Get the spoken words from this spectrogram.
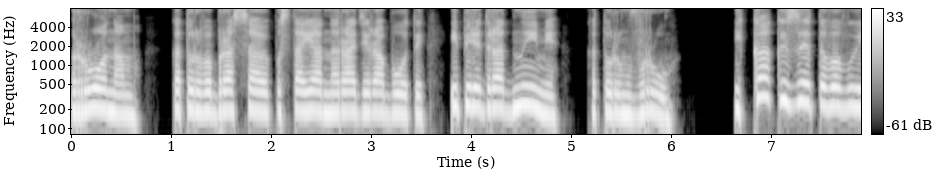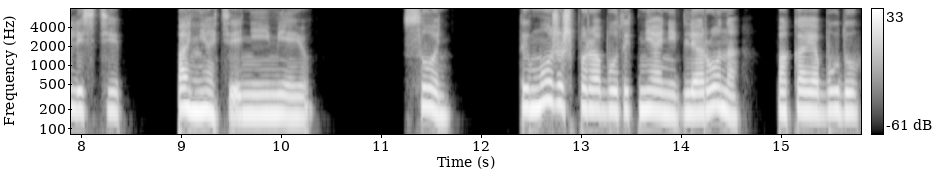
Роном, которого бросаю постоянно ради работы, и перед родными, которым вру. И как из этого вылезти, Понятия не имею. Сонь, ты можешь поработать няней для Рона, пока я буду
